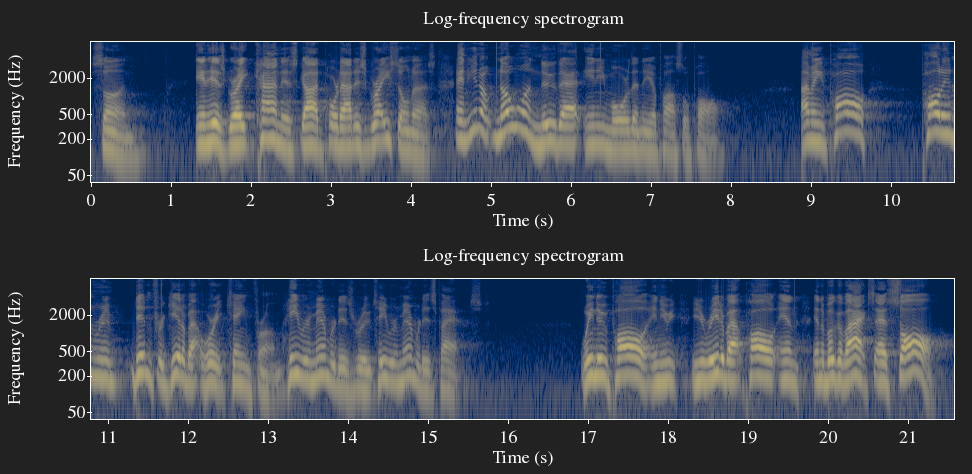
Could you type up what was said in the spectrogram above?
Son. In His great kindness, God poured out His grace on us. And you know, no one knew that any more than the Apostle Paul. I mean, Paul. Paul didn't, re- didn't forget about where he came from. He remembered his roots. He remembered his past. We knew Paul, and you, you read about Paul in, in the book of Acts as Saul.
